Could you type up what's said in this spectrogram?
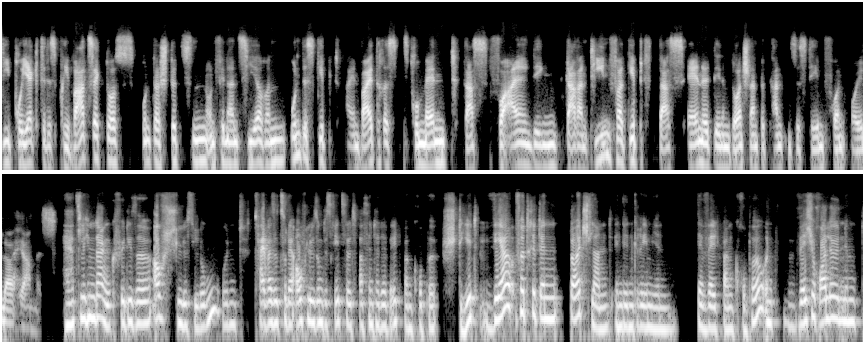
die Projekte des Privatsektors unterstützen und finanzieren. Und es gibt ein weiteres Instrument, das vor allen Dingen Garantien vergibt. Das ähnelt dem in Deutschland bekannten System von Euler Hermes. Herzlichen Dank für diese Aufschlüsselung und teilweise zu der Auflösung des Rätsels, was hinter der Weltbankgruppe steht. Wer vertritt denn Deutschland in den Gremien? Der Weltbankgruppe und welche Rolle nimmt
